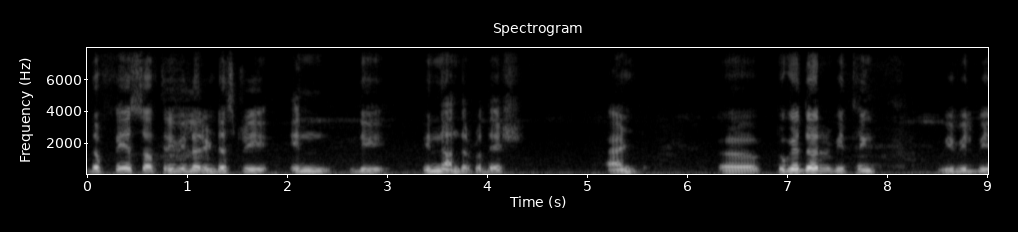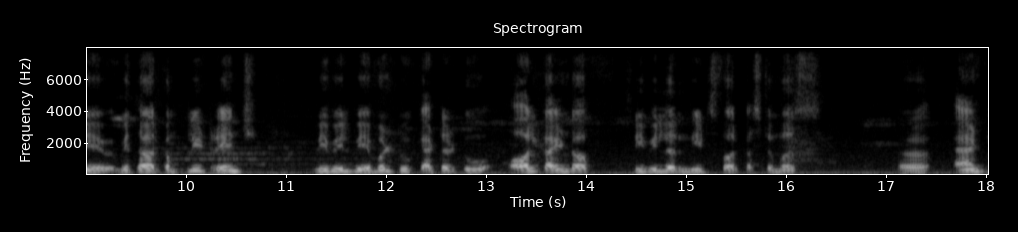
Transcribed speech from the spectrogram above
the face of three wheeler industry in the in Andhra Pradesh. And uh, together we think we will be with our complete range we will be able to cater to all kind of three wheeler needs for customers. Uh, and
